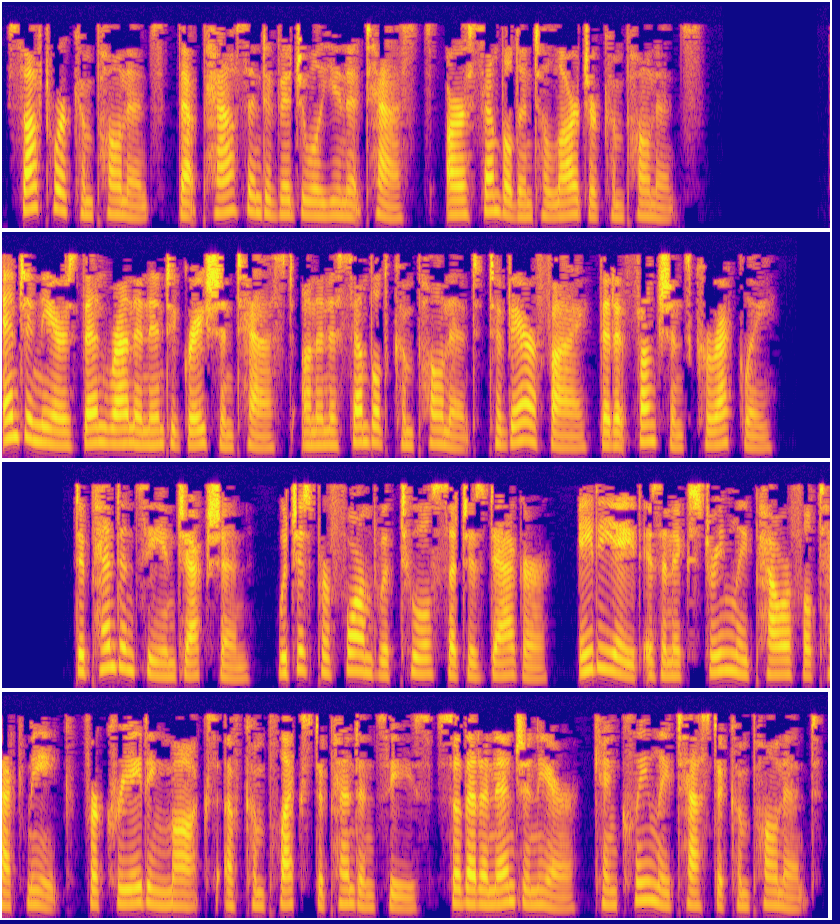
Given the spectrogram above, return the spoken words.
Software components that pass individual unit tests are assembled into larger components. Engineers then run an integration test on an assembled component to verify that it functions correctly. Dependency injection, which is performed with tools such as Dagger, 88 is an extremely powerful technique for creating mocks of complex dependencies so that an engineer can cleanly test a component.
